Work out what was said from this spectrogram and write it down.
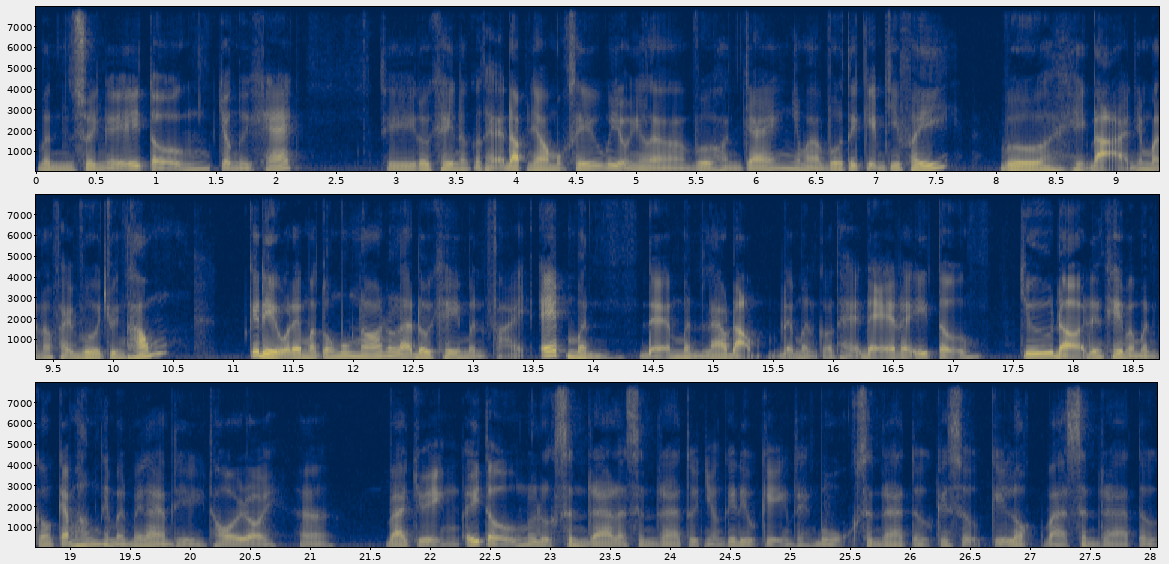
Mình suy nghĩ ý tưởng cho người khác thì đôi khi nó có thể đập nhau một xíu, ví dụ như là vừa hoành tráng nhưng mà vừa tiết kiệm chi phí, vừa hiện đại nhưng mà nó phải vừa truyền thống. Cái điều ở đây mà tuấn muốn nói đó là đôi khi mình phải ép mình để mình lao động, để mình có thể đẻ ra ý tưởng. Chứ đợi đến khi mà mình có cảm hứng thì mình mới làm thì thôi rồi, ha. Và chuyện ý tưởng nó được sinh ra là sinh ra từ những cái điều kiện ràng buộc, sinh ra từ cái sự kỷ luật và sinh ra từ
